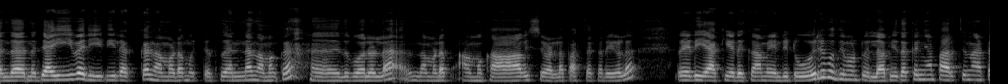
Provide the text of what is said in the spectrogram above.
എന്താ എന്താണ് ജൈവ രീതിയിലൊക്കെ നമ്മുടെ മുറ്റത്ത് തന്നെ നമുക്ക് ഇതുപോലുള്ള നമ്മുടെ നമുക്ക് ആവശ്യമുള്ള പച്ചക്കറികൾ റെഡിയാക്കി എടുക്കാൻ വേണ്ടിയിട്ട് ഒരു ബുദ്ധിമുട്ടില്ല അപ്പോൾ ഇതൊക്കെ ഞാൻ പറിച്ച് നട്ട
